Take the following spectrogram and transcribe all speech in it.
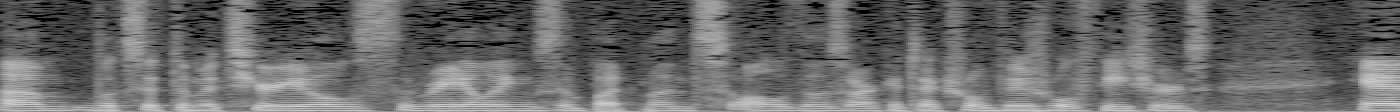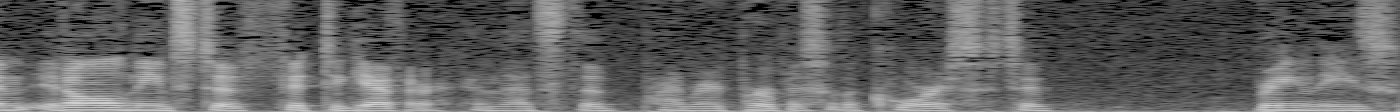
um, looks at the materials, the railings, abutments, all of those architectural visual features, and it all needs to fit together. And that's the primary purpose of the course, to bring these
